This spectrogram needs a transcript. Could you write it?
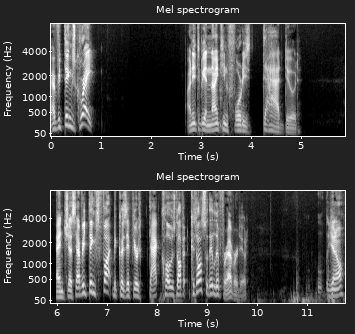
Everything's great. I need to be a 1940s dad, dude. And just everything's fun because if you're that closed off, because also they live forever, dude. You know?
